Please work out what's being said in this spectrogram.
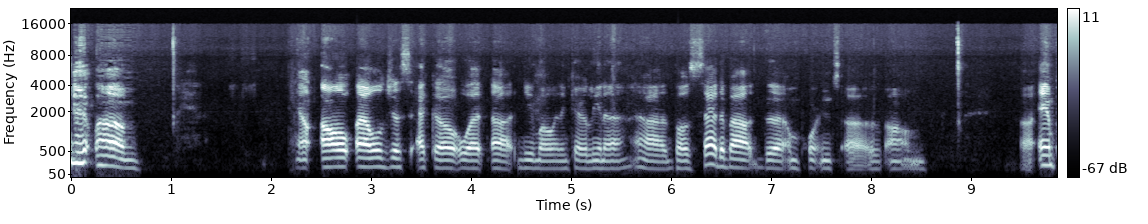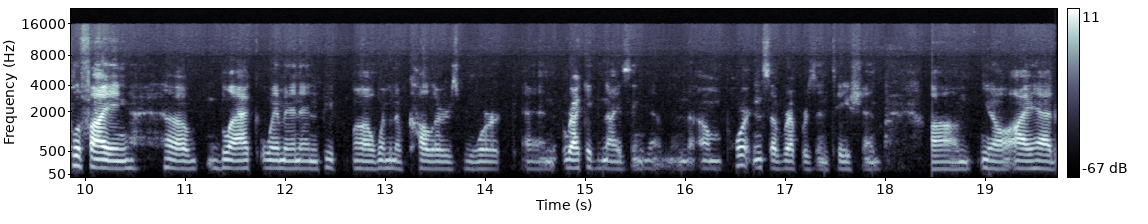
um, I'll I'll just echo what uh, Nimo and Carolina uh, both said about the importance of um, uh, amplifying uh, Black women and uh, women of color's work and recognizing them and the importance of representation. Um, you know, I had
